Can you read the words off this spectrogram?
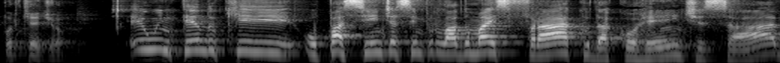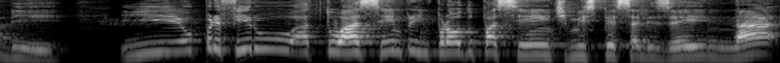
Por quê, Joe? Eu entendo que o paciente é sempre o lado mais fraco da corrente, sabe? E eu prefiro atuar sempre em prol do paciente. Me especializei na,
